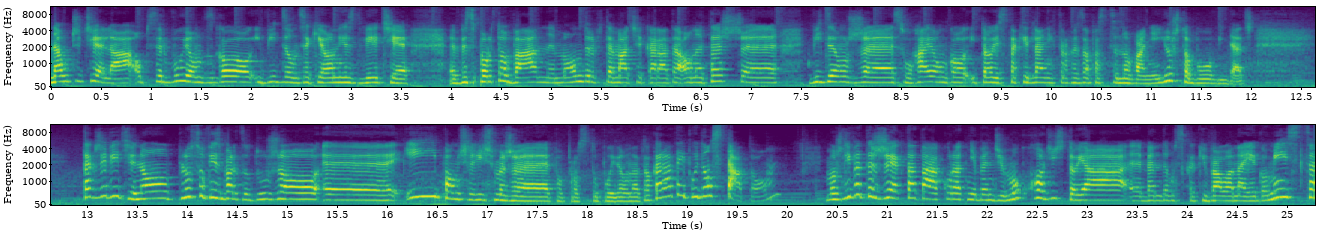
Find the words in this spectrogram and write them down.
nauczyciela, obserwując go i widząc, jaki on jest, wiecie, wysportowany, mądry w temacie karate, one też e, widzą, że słuchają go i to jest takie dla nich trochę zafascynowanie. Już to było widać. Także wiecie, no plusów jest bardzo dużo e, i pomyśleliśmy, że po prostu pójdą na to karate i pójdą z tatą. Możliwe też, że jak tata akurat nie będzie mógł chodzić, to ja e, będę skakiwała na jego miejsce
